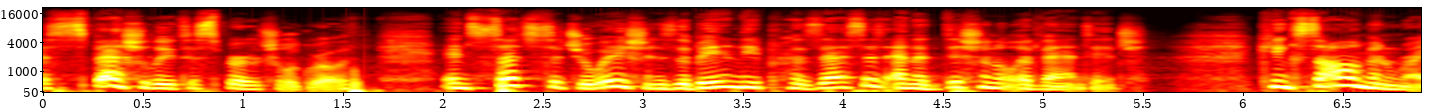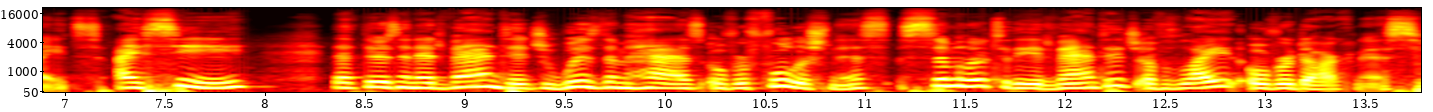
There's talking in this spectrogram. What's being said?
especially to spiritual growth. In such situations, the Beinoni possesses an additional advantage. King Solomon writes, I see that there's an advantage wisdom has over foolishness, similar to the advantage of light over darkness.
